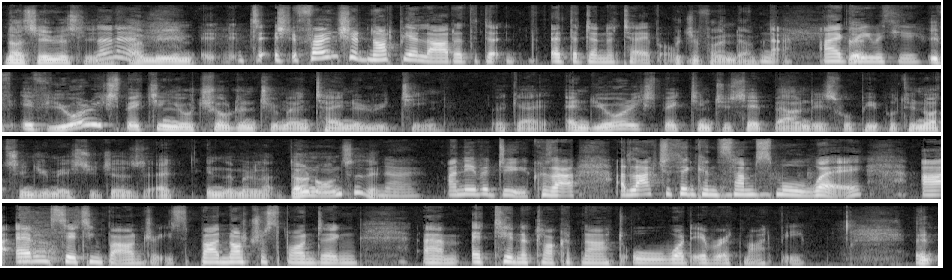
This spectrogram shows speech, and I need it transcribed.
no, seriously. No, no. I mean, Uh, phone should not be allowed at the at the dinner table. put your phone down. No, I agree That- with you. If if you are expecting your children to maintain a routine, okay, and you're expecting to set boundaries for people to not send you messages at in the middle, of, don't answer them. No, I never do because I I'd like to think in some small way I am setting boundaries by not responding um, at ten o'clock at night or whatever it might be. And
